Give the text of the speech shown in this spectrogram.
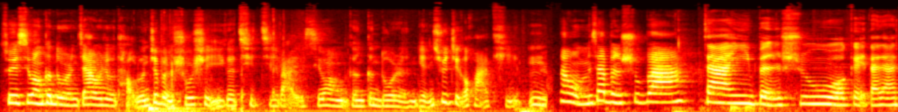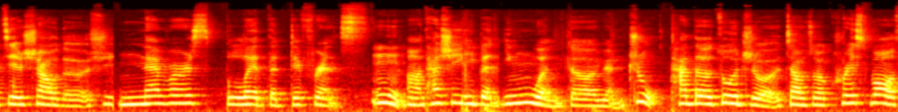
所以希望更多人加入这个讨论。这本书是一个契机吧，也希望跟更多人延续这个话题。嗯，那我们下本书吧。下一本书我给大家介绍的是 Never Split the Difference。嗯啊，它是一本英文的原著，它的作者叫做 Chris Voss。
